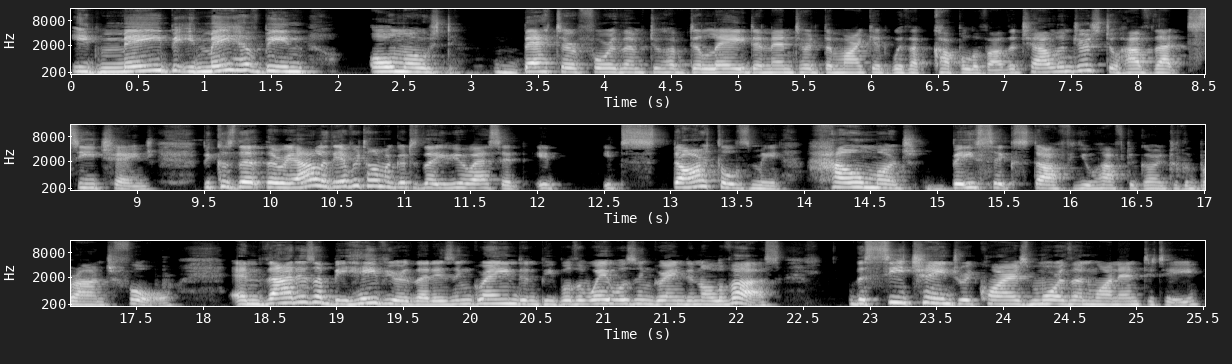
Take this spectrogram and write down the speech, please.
it may be, it may have been almost better for them to have delayed and entered the market with a couple of other challengers to have that sea change because the, the reality every time i go to the us it, it it startles me how much basic stuff you have to go into the branch for. And that is a behavior that is ingrained in people the way it was ingrained in all of us. The sea change requires more than one entity,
